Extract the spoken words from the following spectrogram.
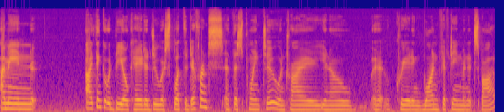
I mean, I think it would be okay to do a split the difference at this point too and try, you know, uh, creating one 15-minute spot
